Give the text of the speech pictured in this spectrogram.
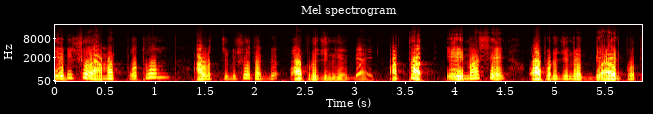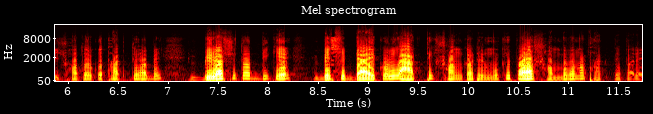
এ বিষয়ে আমার প্রথম আলোচ্য বিষয় থাকবে অপ্রয়োজনীয় ব্যয়। অর্থাৎ এই মাসে অপ্রয়োজনীয় ব্যয়ের প্রতি সতর্ক থাকতে হবে। বিলাসিতার দিকে বেশি ব্যয় করলে আর্থিক সংকটের মুখে পড়ার সম্ভাবনা থাকতে পারে।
